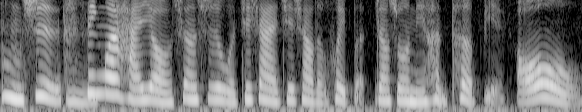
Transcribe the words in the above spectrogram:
嗯，是。嗯、另外还有像是我接下来介绍的绘本，叫做《你很特别》哦，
